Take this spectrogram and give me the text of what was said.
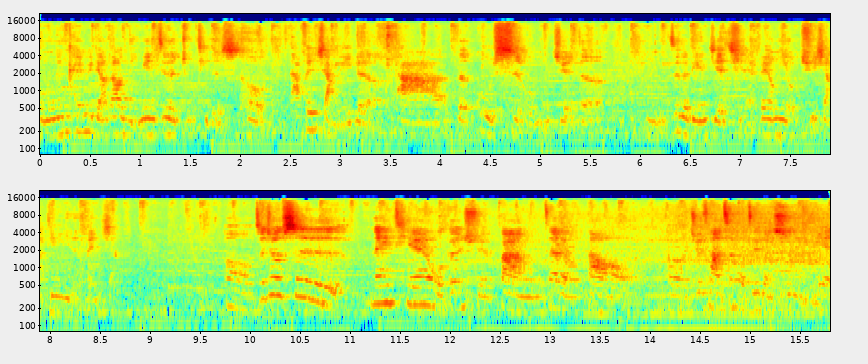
我们跟 Kerry 聊到里面这个主题的时候，他分享了一个他的故事，我们觉得嗯这个连接起来非常有趣，想听你的分享。哦，这就是那一天我跟学霸我们在聊到呃《觉察真我》这本书里面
